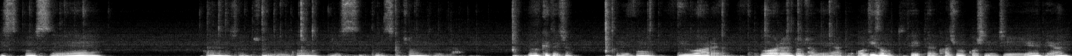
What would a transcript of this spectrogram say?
리스폰스에 설정되고 리스폰스.데이터 이렇게 되죠. 그리고 URL URL도 정의해야 돼. 어디서부터 데이터를 가져올 것인지에 대한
